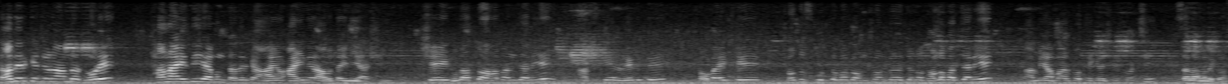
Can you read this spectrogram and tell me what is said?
তাদেরকে যেন আমরা ধরে থানায় দিই এবং তাদেরকে আই- আইনের আওতায় নিয়ে আসি সেই উদাত্ত আহ্বান জানিয়ে আজকের র্যালিতে সবাইকে স্বতঃস্ফূর্তভাবে অংশগ্রহণ করার জন্য ধন্যবাদ জানিয়ে আমি আমার কথা এখানে শেষ করছি সালাম আলাইকুম।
